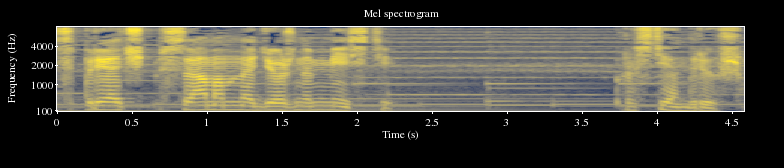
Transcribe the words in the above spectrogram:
Спрячь в самом надежном месте». «Прости, Андрюш.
